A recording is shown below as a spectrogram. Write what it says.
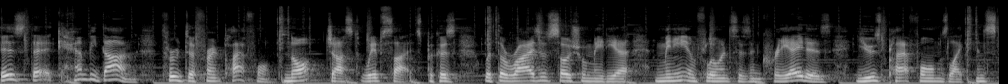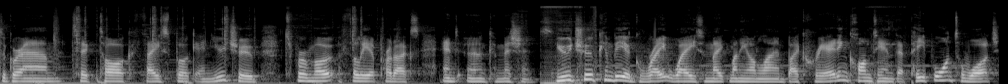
is that it can be done through different platforms, not just websites, because with the rise of social media, many influencers and creators use platforms like Instagram, TikTok, Facebook, and YouTube to promote affiliate products and earn commissions. YouTube can be a great way to make money online by creating content that people want to watch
